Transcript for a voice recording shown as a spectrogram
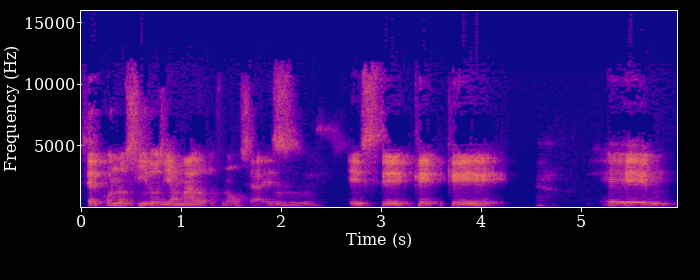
ser conocidos y amados, ¿no? O sea, es, este, que, eh,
